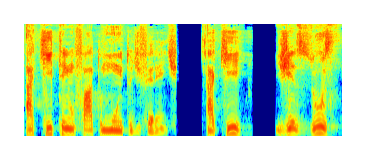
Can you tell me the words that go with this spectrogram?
Aqui tem um fato muito diferente. Aqui, Jesus,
